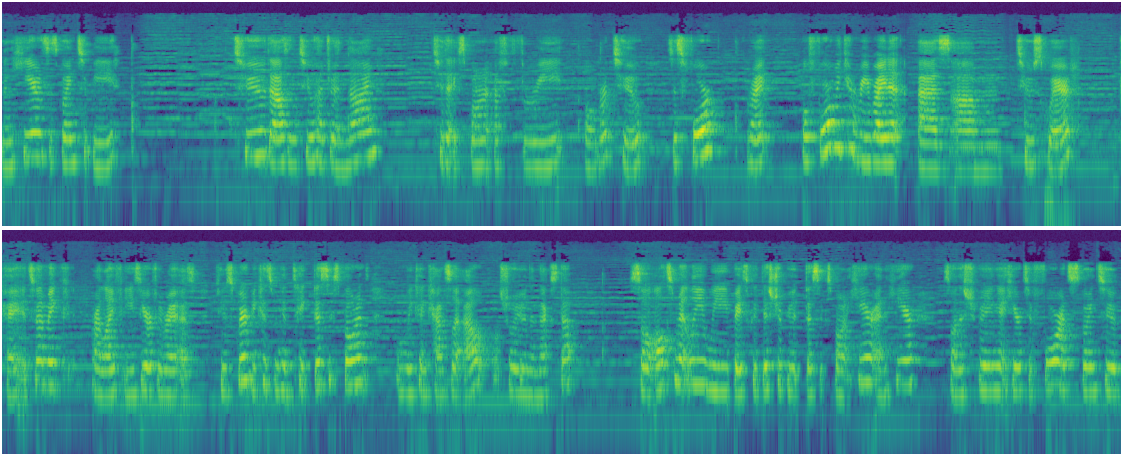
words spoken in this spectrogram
And here this is going to be 2,209 to the exponent of 3 over 2. This is 4, right? Well, 4 we can rewrite it as um, 2 squared. Okay, it's going to make our life easier if we write it as 2 squared because we can take this exponent and we can cancel it out. I'll show you in the next step. So ultimately, we basically distribute this exponent here and here. So distributing it here to 4, it's going to,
